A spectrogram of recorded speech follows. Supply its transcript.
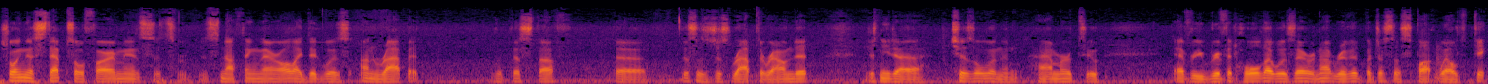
showing the step so far, I mean, it's, it's, it's nothing there. All I did was unwrap it with this stuff. The, this is just wrapped around it. Just need a chisel and a hammer to every rivet hole that was there, not rivet, but just a spot weld, tick,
